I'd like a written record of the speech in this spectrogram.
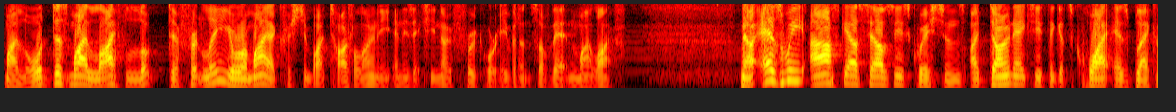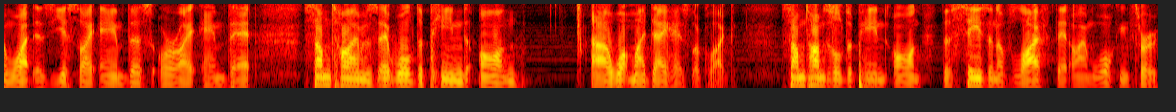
my Lord? Does my life look differently? Or am I a Christian by title only and there's actually no fruit or evidence of that in my life? Now, as we ask ourselves these questions, I don't actually think it's quite as black and white as yes, I am this or I am that. Sometimes it will depend on uh, what my day has looked like. Sometimes it'll depend on the season of life that I'm walking through.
